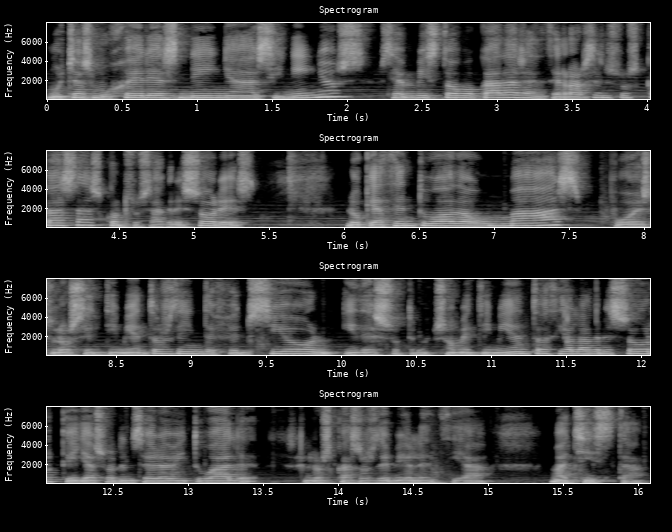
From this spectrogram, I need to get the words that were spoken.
Muchas mujeres, niñas y niños se han visto abocadas a encerrarse en sus casas con sus agresores, lo que ha acentuado aún más pues los sentimientos de indefensión y de sometimiento hacia el agresor que ya suelen ser habituales en los casos de violencia machista.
